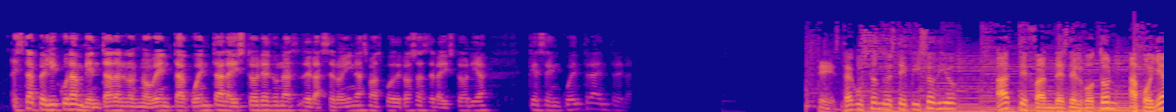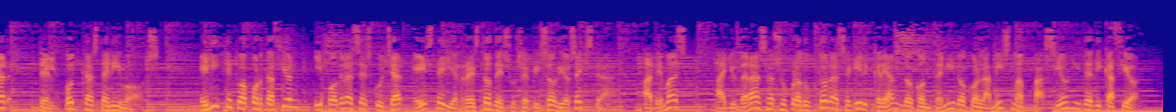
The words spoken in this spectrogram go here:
Esta película, ambientada en los 90, cuenta la historia de una de las heroínas más poderosas de la historia que se encuentra entre la... ¿Te está gustando este episodio? Hazte fan desde el botón Apoyar del podcast de Nivos. Elige tu aportación y podrás escuchar este y el resto de sus episodios extra. Además, ayudarás a su productor a seguir creando contenido con la misma pasión y dedicación.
